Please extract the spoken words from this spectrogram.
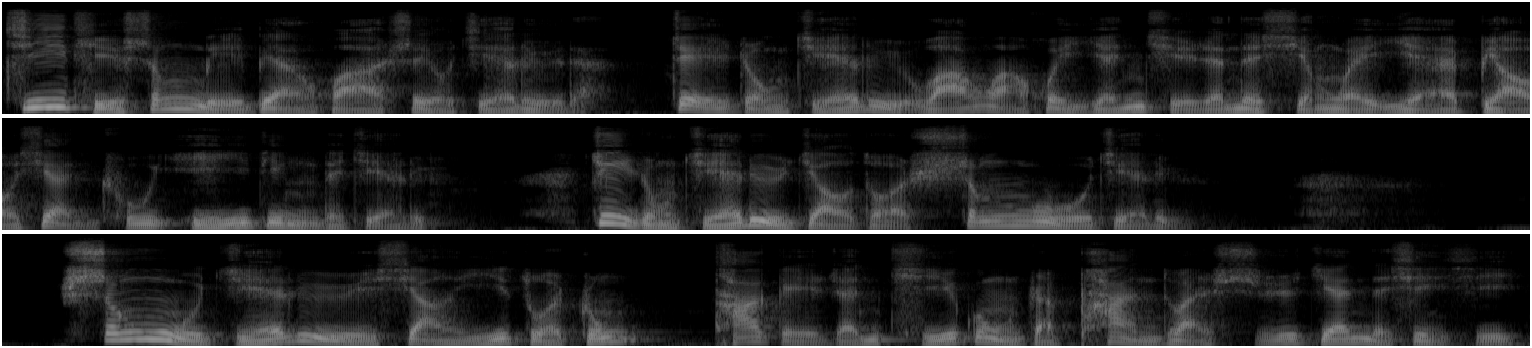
机体生理变化是有节律的。这种节律往往会引起人的行为，也表现出一定的节律。这种节律叫做生物节律。生物节律像一座钟，它给人提供着判断时间的信息，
